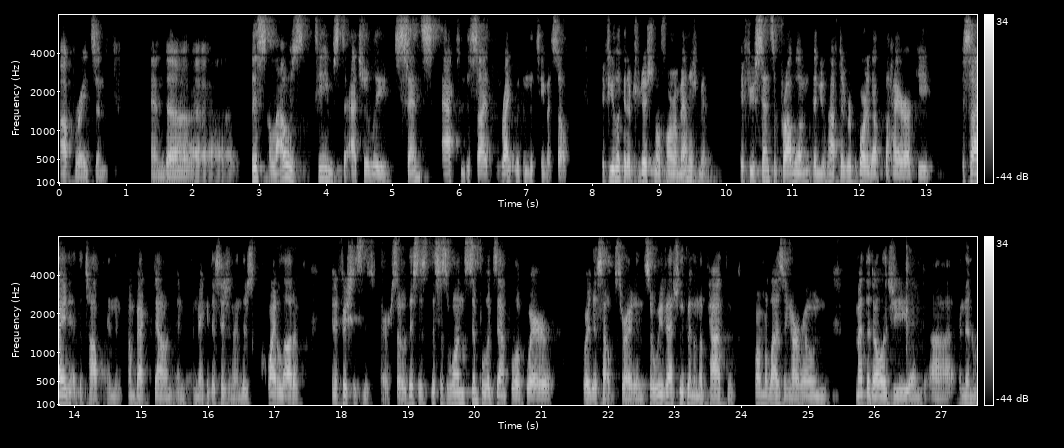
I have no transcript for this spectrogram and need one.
operates and and uh, this allows teams to actually sense, act, and decide right within the team itself. If you look at a traditional form of management, if you sense a problem, then you'll have to report it up the hierarchy, decide at the top, and then come back down and, and make a decision. And there's quite a lot of inefficiencies there. So this is this is one simple example of where where this helps, right? And so we've actually been on the path of formalizing our own methodology and uh, and then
